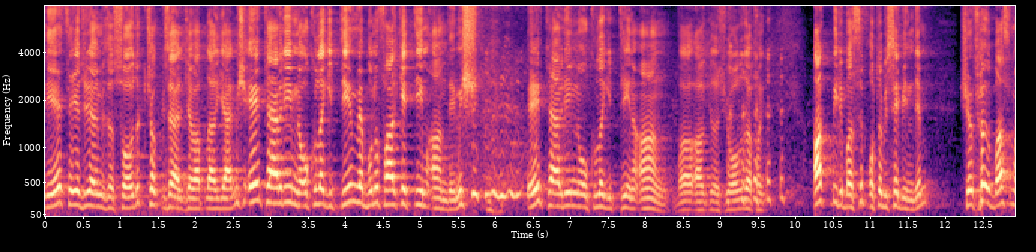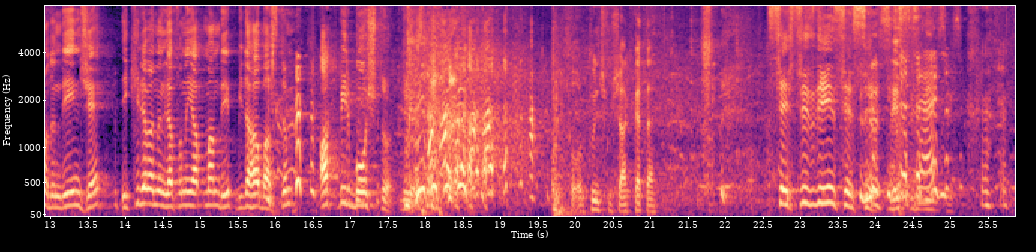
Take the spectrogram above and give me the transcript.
diye seyircilerimize sorduk. Çok güzel cevaplar gelmiş. Ev terliğimle okula gittiğim ve bunu fark ettiğim an demiş. Ev terliğinle okula gittiğin an. Arkadaş yolda da fark... Akbil'i basıp otobüse bindim. Şoför basmadın deyince 2 liranın lafını yapmam deyip bir daha bastım. Akbil boştu diyor. Korkunçmuş hakikaten. Sessizliğin sesi. Sessiz değil.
